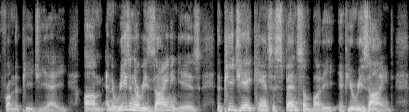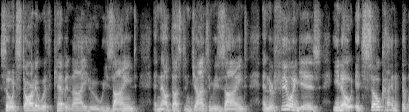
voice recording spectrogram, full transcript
from the PGA. Um, and the reason they're resigning is the PGA can't suspend somebody if you resigned. So it started with Kevin Na, who resigned and now Dustin Johnson resigned. And their feeling is, you know, it's so kind of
